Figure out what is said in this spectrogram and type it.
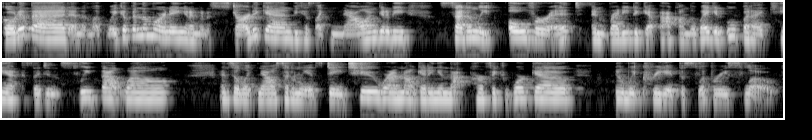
go to bed and then like wake up in the morning and I'm going to start again because like now I'm going to be suddenly over it and ready to get back on the wagon. Ooh, but I can't because I didn't sleep that well. And so like now suddenly it's day two where I'm not getting in that perfect workout and we create the slippery slope.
